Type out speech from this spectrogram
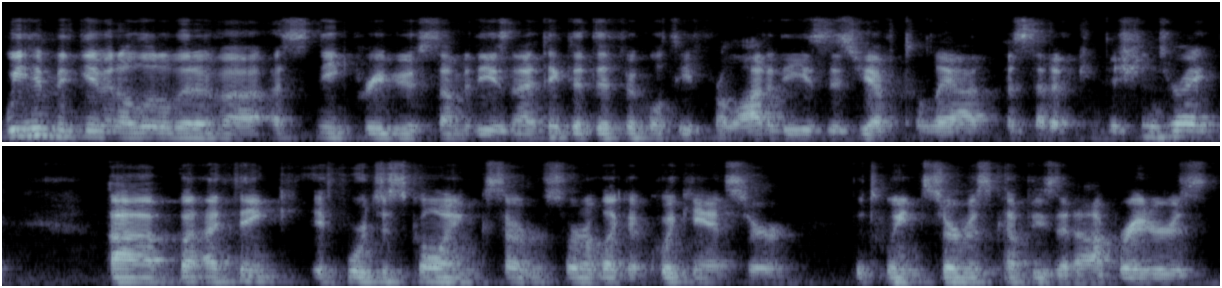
we have been given a little bit of a, a sneak preview of some of these, and I think the difficulty for a lot of these is you have to lay out a set of conditions right. Uh, but I think if we're just going sort of, sort of like a quick answer between service companies and operators,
